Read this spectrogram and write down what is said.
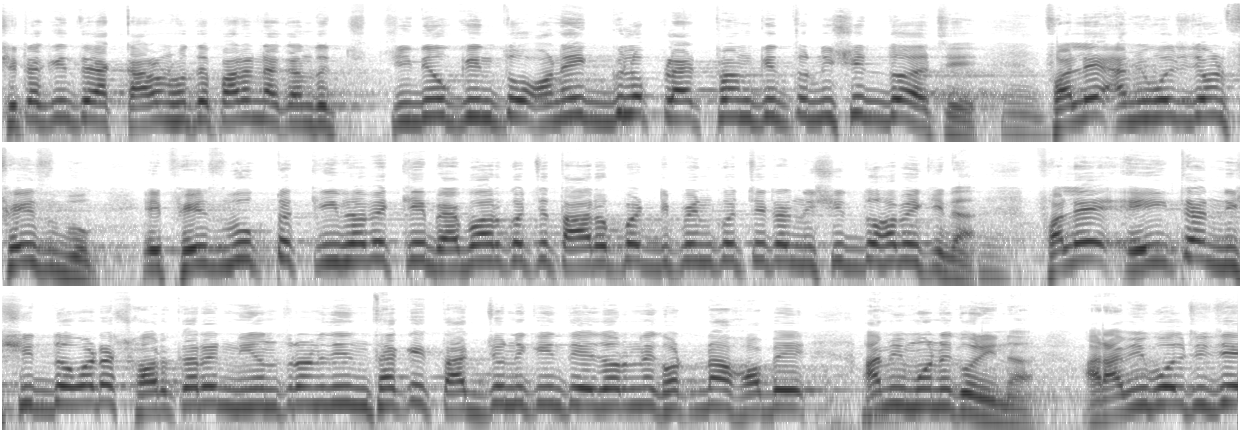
সেটা কিন্তু এক কারণ হতে পারে না কারণ চীনেও কিন্তু অনেকগুলো প্ল্যাটফর্ম কিন্তু নিষিদ্ধ আছে। ফলে আমি বলছি যেমন ফেসবুক এই ফেসবুকটা কীভাবে কে ব্যবহার করছে তার উপর ডিপেন্ড করছে এটা নিষিদ্ধ হবে কি না ফলে এইটা নিষিদ্ধ হওয়াটা সরকারের নিয়ন্ত্রণাধীন থাকে তার জন্য কিন্তু এ ধরনের ঘটনা হবে আমি মনে করি না। আর আমি বলছি যে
